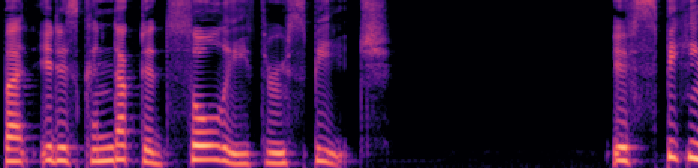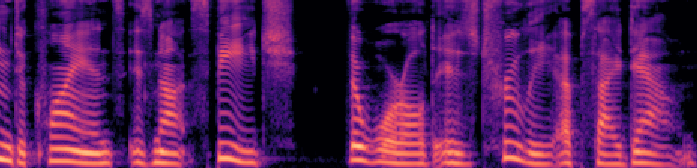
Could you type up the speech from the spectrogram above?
but it is conducted solely through speech. If speaking to clients is not speech, the world is truly upside down.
